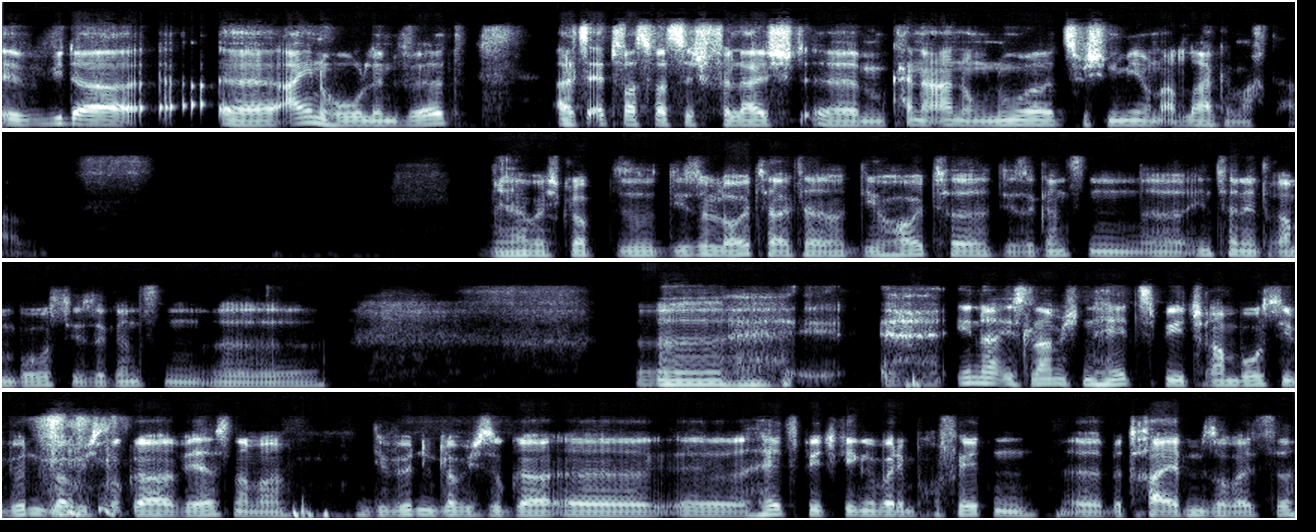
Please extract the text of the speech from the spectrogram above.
äh, wieder äh, einholen wird, als etwas, was ich vielleicht ähm, keine Ahnung nur zwischen mir und Allah gemacht habe. Ja, aber ich glaube, so, diese Leute, Alter, die heute, diese ganzen äh, Internet-Rambos, diese ganzen äh, äh, innerislamischen Hate Speech Rambos, die würden, glaube ich, sogar, wie heißt nochmal, die würden, glaube ich, sogar äh, äh, Hate Speech gegenüber dem Propheten äh, betreiben, so weißt du.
